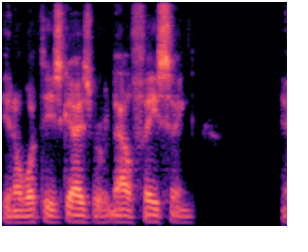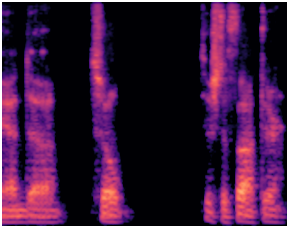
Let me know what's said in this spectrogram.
you know, what these guys were now facing. And uh, so just a thought there.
